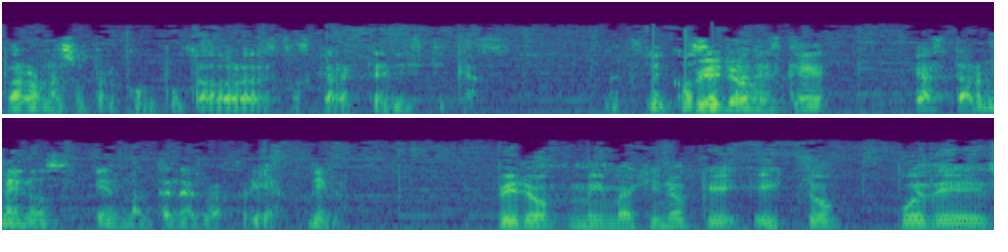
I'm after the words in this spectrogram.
para una supercomputadora de estas características. ¿Me explico? O sea, Pero- tienes que gastar menos en mantenerla fría. Dime. Pero me imagino que esto puede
